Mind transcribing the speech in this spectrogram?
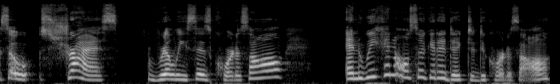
so stress releases cortisol. And we can also get addicted to cortisol.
